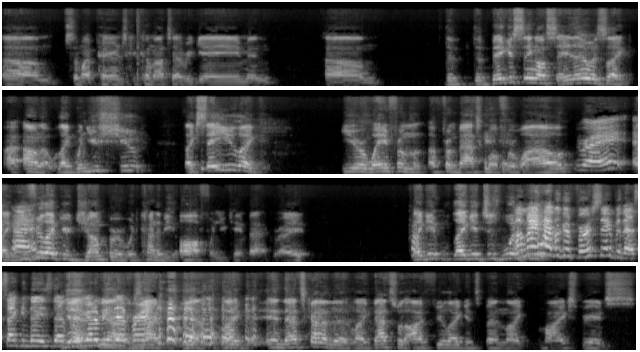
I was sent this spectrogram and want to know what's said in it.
Um so my parents could come out to every game and um the the biggest thing i'll say though is like i, I don't know like when you shoot like say you like you're away from uh, from basketball for a while. Right. Like okay. you feel like your jumper would kind of be off when you came back, right? Like it, like it just I wouldn't. I might be, have a good first day, but that second day is definitely gonna be yeah, different. Exactly. Yeah, like, and that's kind of the like that's what I feel like it's been like my experience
